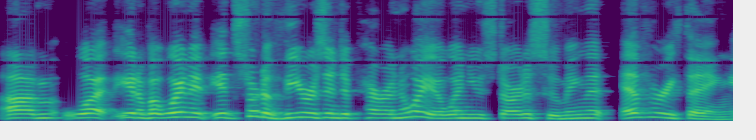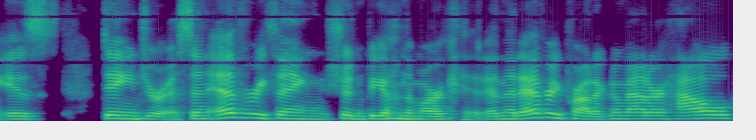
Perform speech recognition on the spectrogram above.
Um, what you know, but when it it sort of veers into paranoia when you start assuming that everything is dangerous and everything shouldn't be on the market and that every product no matter how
